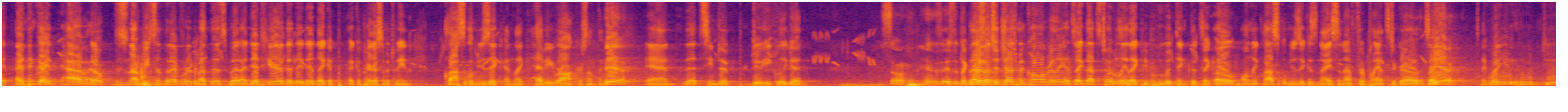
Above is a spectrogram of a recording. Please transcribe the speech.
I, I think I have. I don't. This is not recent that I've heard about this, but I did hear that they did like a, a comparison between classical music and like heavy rock or something, Yeah. and that seemed to do equally good. So is, is it like But that's rhythm- such a judgment call, really. It's like that's totally like people who would think that's like, oh, only classical music is nice enough for plants to grow. It's like, Yeah. like what do you who do you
